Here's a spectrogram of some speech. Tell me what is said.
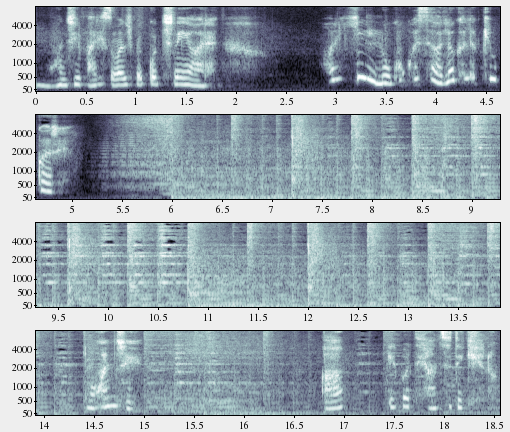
मोहन जी, हमारी समझ में कुछ नहीं आ रहा है। और ये लोगों को ऐसे अलग अलग क्यों कर रहे हैं? मोहन जी, आप एक बार ध्यान से देखिए ना।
